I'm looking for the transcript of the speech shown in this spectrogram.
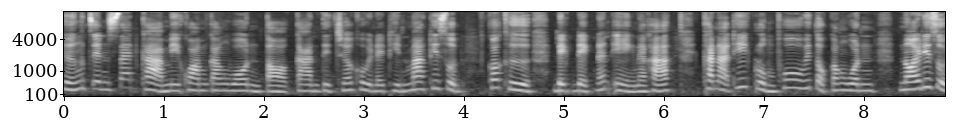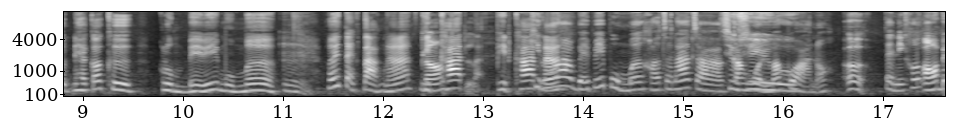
ถึง Gen Z ค่ะ มีความกังวลต่อการติดเชื้อโควิด -19 มากที่สุดก็คือเด็กๆนั่นเองนะคะ ขณะที่กลุ่มผู้วิตกกังวลน้อยที่สุดเนี่ยก็คือกลุ่ม baby boomer อืมเฮ้ยแตกต่างนะ ผิดเนอะคาดละผิดคาดคิดนะว่า baby boomer เขาจะน่าจะชิวๆกังวลมากกว่าเนาะเออแต่นี่เขาอ๋อ baby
